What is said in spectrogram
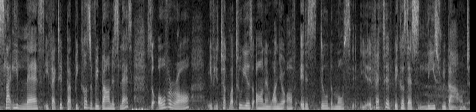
slightly less effective, but because the rebound is less. So overall, if you talk about two years on and one year off, it is still the most effective because there's least rebound.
